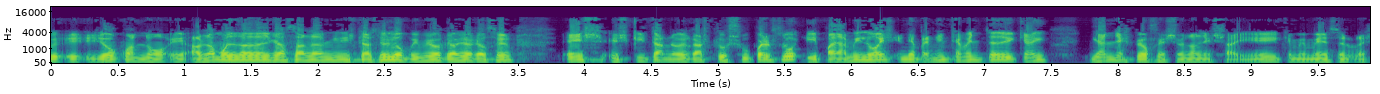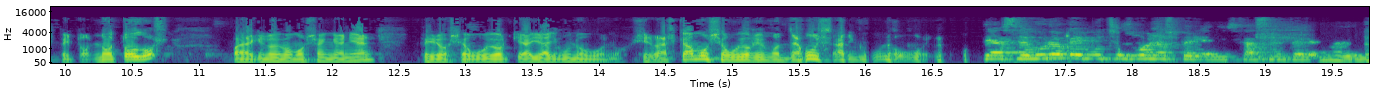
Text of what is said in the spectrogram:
eh, yo cuando eh, hablamos de la delgada a la administración, lo primero que había que hacer es, es quitarnos el gasto superfluo y para mí no es, independientemente de que hay grandes profesionales ahí y que me merecen respeto. No todos, para que no nos vamos a engañar, pero seguro que hay alguno bueno. Si rascamos, seguro que encontramos alguno bueno. Te aseguro que hay muchos buenos periodistas en Telemadrid.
